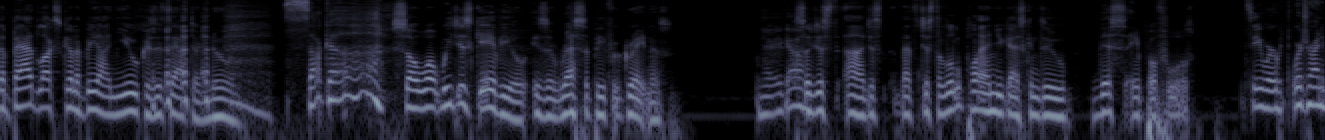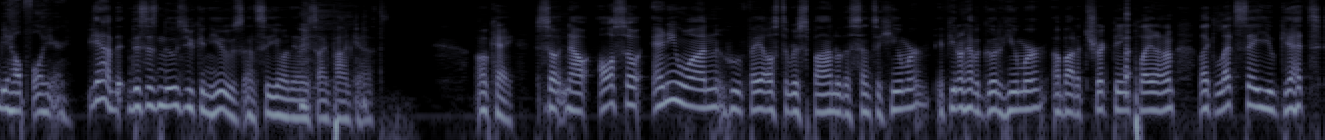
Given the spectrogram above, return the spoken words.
the bad luck's gonna be on you because it's afternoon. Sucker. So what we just gave you is a recipe for greatness. There you go. So just uh just that's just a little plan you guys can do this April Fools. See, we're we're trying to be helpful here. Yeah, th- this is news you can use on See You on the Other Side podcast. Okay, so now also anyone who fails to respond with a sense of humor, if you don't have a good humor about a trick being played on them, like let's say you get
